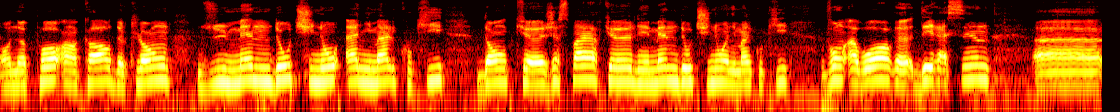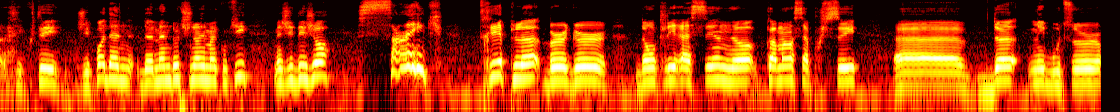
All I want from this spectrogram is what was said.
on n'a pas encore de clone du Mendocino Animal Cookie. Donc, euh, j'espère que les Mendocino Animal Cookie vont avoir euh, des racines. Euh, écoutez, j'ai pas de, de Mendocino Animal Cookie, mais j'ai déjà 5 triple burgers. Donc, les racines commencent à pousser de mes boutures.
